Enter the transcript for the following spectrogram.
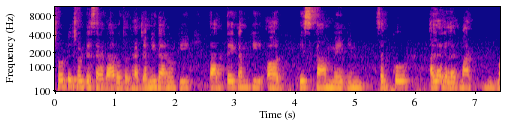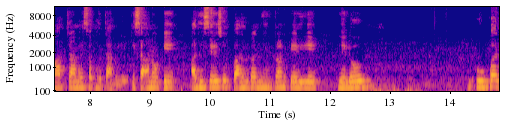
छोटे छोटे सरदारों तथा जमींदारों की ताकतें कम की और इस काम में इन सबको अलग अलग मात्रा में सफलता मिली। किसानों के अधिशेष उत्पादन पर नियंत्रण के लिए ये लोग ऊपर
